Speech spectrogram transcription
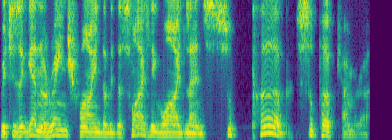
which is again a rangefinder with a slightly wide lens, superb, superb camera,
